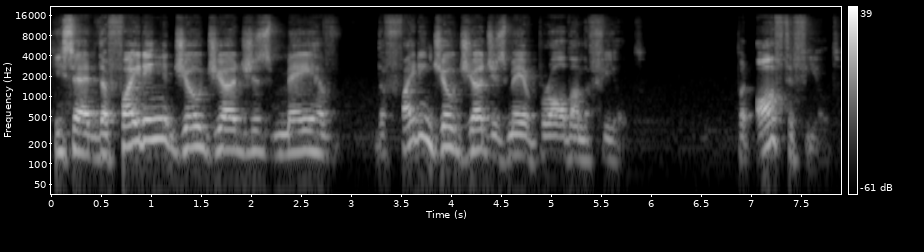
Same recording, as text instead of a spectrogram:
He said the fighting Joe Judges may have the fighting Joe Judges may have brawled on the field, but off the field,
